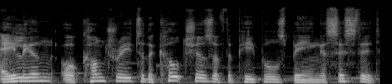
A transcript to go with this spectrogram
alien or contrary to the cultures of the peoples being assisted.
